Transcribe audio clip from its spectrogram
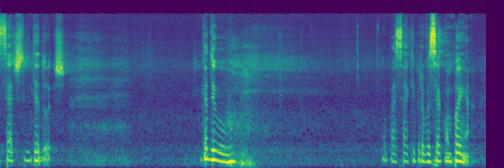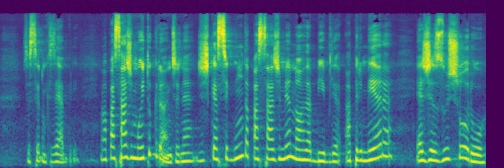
17,32. Cadê o. Vou passar aqui para você acompanhar, se você não quiser abrir. É uma passagem muito grande, né? Diz que é a segunda passagem menor da Bíblia. A primeira é Jesus chorou.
